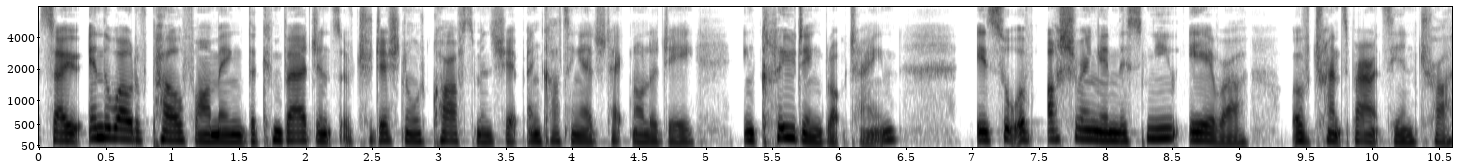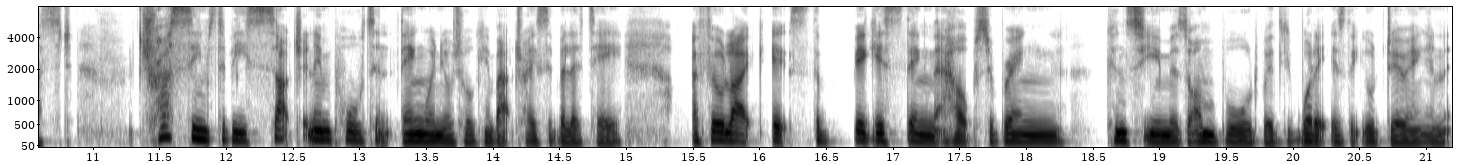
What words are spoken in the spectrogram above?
So, in the world of pearl farming, the convergence of traditional craftsmanship and cutting edge technology, including blockchain, is sort of ushering in this new era of transparency and trust. Trust seems to be such an important thing when you're talking about traceability. I feel like it's the biggest thing that helps to bring consumers on board with what it is that you're doing. And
